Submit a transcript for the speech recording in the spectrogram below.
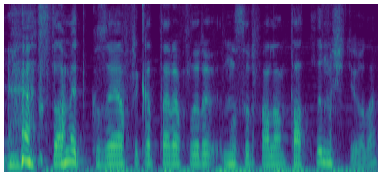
Samet Kuzey Afrika tarafları Mısır falan tatlıymış diyorlar.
